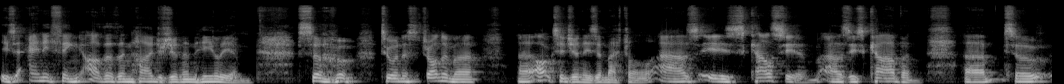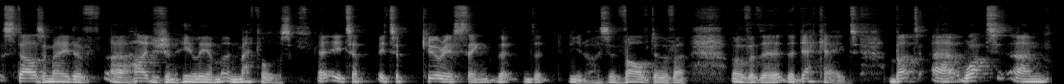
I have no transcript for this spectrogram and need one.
is anything other than hydrogen and helium. So, to an astronomer, uh, oxygen is a metal, as is calcium, as is carbon. Um, so, stars are made of uh, hydrogen, helium, and metals. Uh, it's a it's a curious thing that that you know has evolved over over the the decades. But uh, what um,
